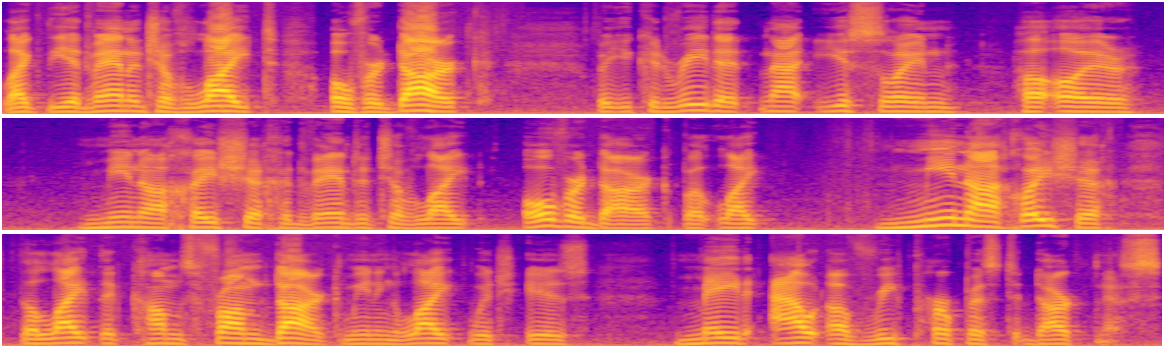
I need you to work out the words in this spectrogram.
like the advantage of light over dark. But you could read it not Yislein ha'oir mina cheshech, advantage of light over dark, but light mina cheshech, the light that comes from dark, meaning light which is made out of repurposed darkness.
